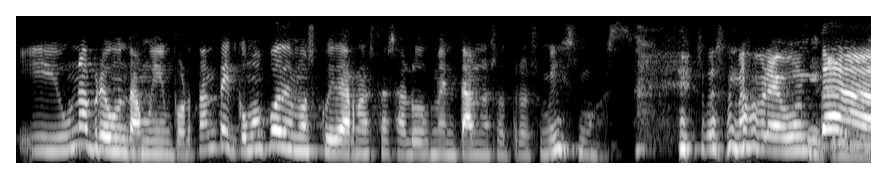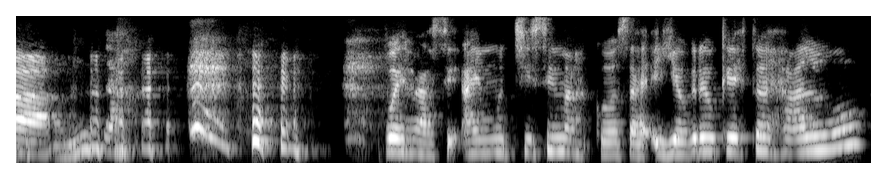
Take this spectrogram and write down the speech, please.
y una pregunta muy importante, ¿cómo podemos cuidar nuestra salud mental nosotros mismos? Esta es una pregunta... pues así, hay muchísimas cosas y yo creo que esto es algo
